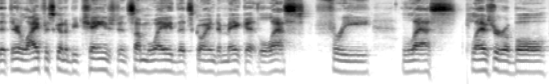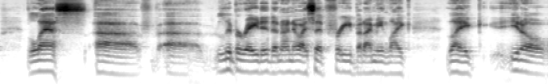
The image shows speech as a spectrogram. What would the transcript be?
that their life is going to be changed in some way that's going to make it less free, less pleasurable, less uh, uh, liberated. And I know I said free, but I mean like, like you know,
